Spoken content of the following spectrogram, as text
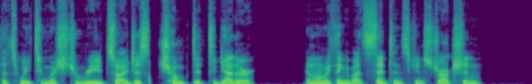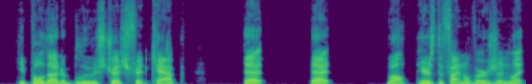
That's way too much to read. So I just chunked it together. And when we think about sentence construction, he pulled out a blue stretch fit cap. That that well, here's the final version like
